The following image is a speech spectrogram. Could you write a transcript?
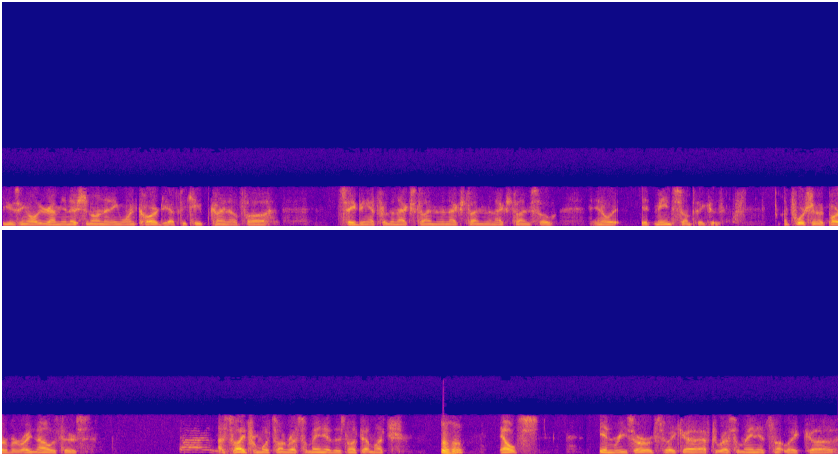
using all your ammunition on any one card. You have to keep kind of uh saving it for the next time and the next time and the next time so you know it it means something because unfortunate part of it right now is there's aside from what's on WrestleMania, there's not that much Mhm. else in reserves. Like uh, after WrestleMania, it's not like uh,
